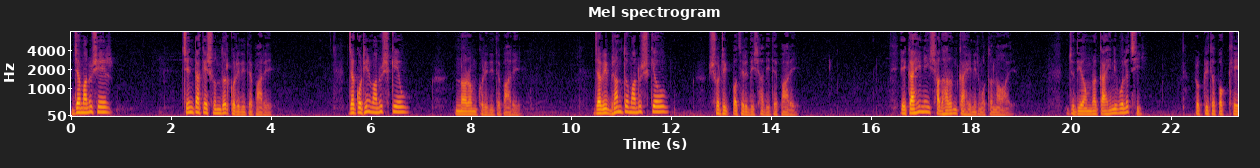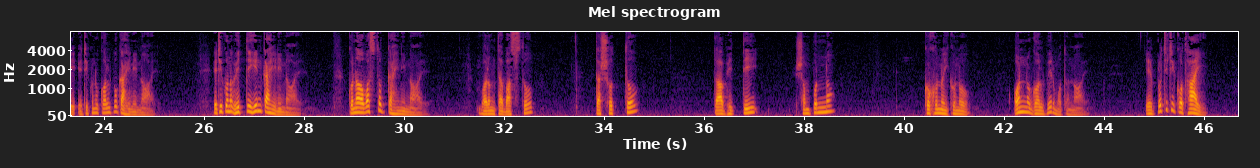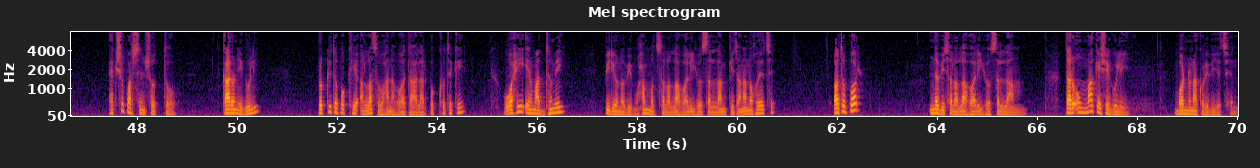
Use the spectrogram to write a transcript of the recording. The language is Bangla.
যা মানুষের চিন্তাকে সুন্দর করে দিতে পারে, যা কঠিন মানুষকেও নরম করে দিতে পারে, যা বিভ্রান্ত মানুষকেও সঠিক পথের দিশা দিতে পারে। এ কাহিনী সাধারণ কাহিনীর মতো নয়। যদিও আমরা কাহিনী বলেছি, প্রকৃতপক্ষে এটি কোনো কল্প কাহিনী নয়। এটি কোনো ভিত্তিহীন কাহিনী নয়। কোনো অবাস্তব কাহিনী নয়, বরং তা বাস্তব, তা সত্য, তা ভিত্তি সম্পন্ন, কখনোই কোনো অন্য গল্পের মতো নয়। এর প্রতিটি কথাই একশো পার্সেন্ট সত্য, কারণ এগুলি প্রকৃতপক্ষে আল্লাহ তালার পক্ষ থেকে ওয়াহি এর মাধ্যমেই প্রিয় নবী মোহাম্মদ সাল্লাহ আলী সাল্লামকে জানানো হয়েছে। অতঃপর নবী সাল্লাহ আলী সাল্লাম তার উম্মাকে সেগুলি বর্ণনা করে দিয়েছেন।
